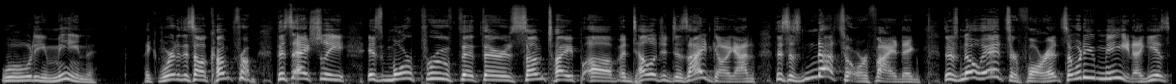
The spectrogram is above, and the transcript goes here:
well, what do you mean? Like, where did this all come from? This actually is more proof that there's some type of intelligent design going on. This is nuts what we're finding. There's no answer for it. So, what do you mean? Like, he has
